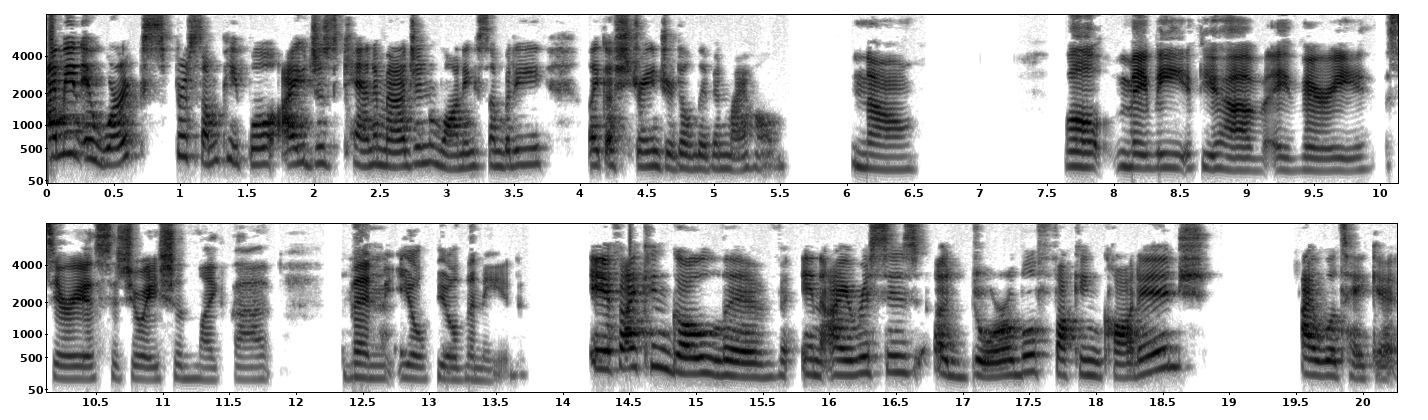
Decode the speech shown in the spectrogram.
I mean, it works for some people. I just can't imagine wanting somebody like a stranger to live in my home. No, well, maybe if you have a very serious situation like that, then you'll feel the need. If I can go live in Iris's adorable fucking cottage, I will take it.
